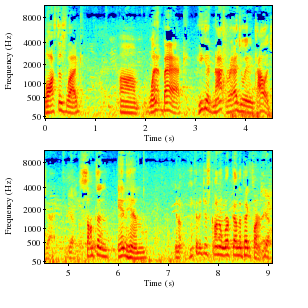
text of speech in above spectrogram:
lost his leg, Um, went back. He had not graduated college yet. Yeah. Something in him, you know, he could have just gone and worked on the pig farm. Yeah.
